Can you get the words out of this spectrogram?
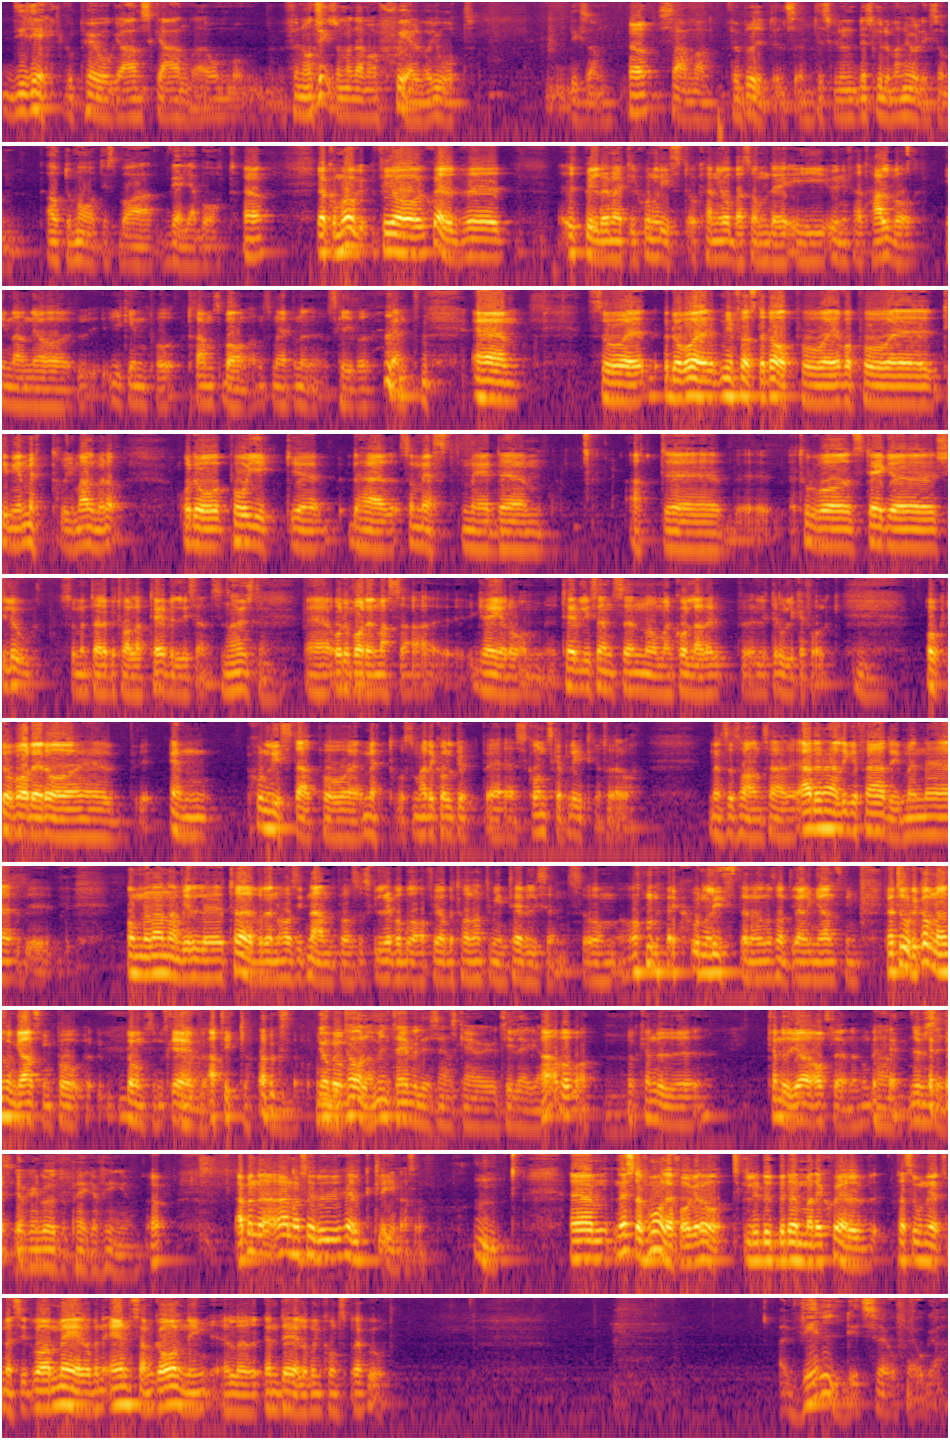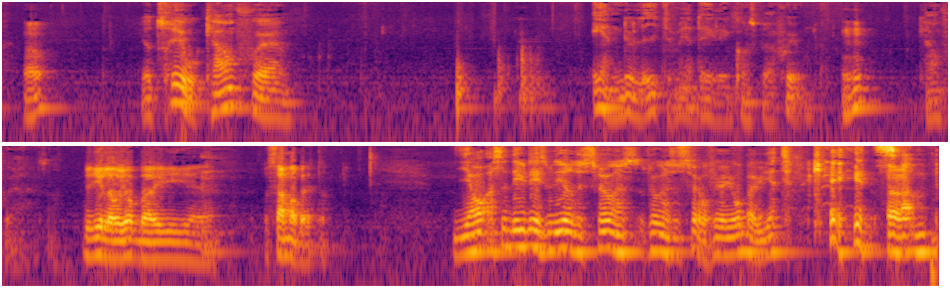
direkt gå på och granska andra om, om, för någonting som man, där man själv har gjort liksom Ja. samma förbrytelse. Det skulle, det skulle man nog liksom automatiskt bara välja bort. Ja. Jag kommer ihåg, för jag själv eh, utbildade mig till journalist och han jobba som det i ungefär ett halvår innan jag gick in på tramsbanan som jag är på nu och skriver skämt. Ehm, så eh, då var min första dag på, jag var på eh, tidningen Metro i Malmö då. Och då pågick eh, det här som mest med ehm, att, eh, jag tror det var Stege Chilou som inte hade betalat tv-licens. Ja, just det. Eh, och då var det en massa grejer då om tv-licensen och man kollade upp lite olika folk. Och då var det då eh, en journalist där på Metro som hade kollat upp eh, skånska politiker tror jag då. Men så sa han så här, ja den här ligger färdig men eh, om någon annan vill eh, ta över den och ha sitt namn på så skulle det vara bra för jag betalar inte min tv-licens. Om, om journalisten eller något sånt gör en granskning. För jag tror det kom någon sån granskning på de som skrev artiklarna också. Jag de- betalar min tv-licens kan jag ju tillägga. Ja, vad bra. Då kan du, kan du göra avslöjanden om det. Ja, det precis. Jag kan gå ut och peka finger. Ja. ja, men annars är du helt clean alltså. Mm. Ehm, nästa formaliga fråga då. Skulle du bedöma dig själv personlighetsmässigt vara mer av en ensam galning eller en del av en konspiration? Väldigt svår fråga. Ja. Jag tror kanske ändå lite mer del i en konspiration. Mhm. Kanske. Alltså. Du gillar att jobba i eh, och samarbeta. Ja, alltså det är ju det som gör det frågan, frågan så svår. För jag jobbar ju jättemycket ensam.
